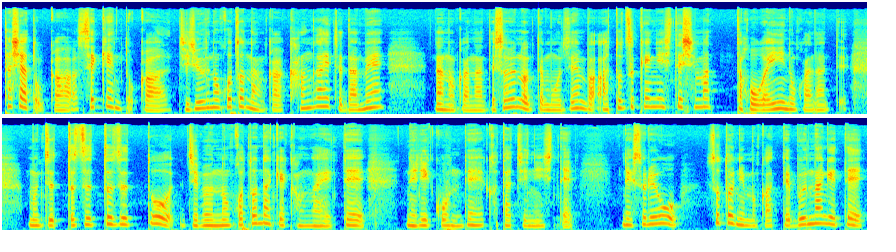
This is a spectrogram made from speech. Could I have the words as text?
他者とか世間とか時流のことなんか考えちゃダメなのかなってそういうのってもう全部後付けにしてしまった方がいいのかなってもうずっとずっとずっと自分のことだけ考えて練り込んで形にしてでそれを外に向かってぶん投げて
